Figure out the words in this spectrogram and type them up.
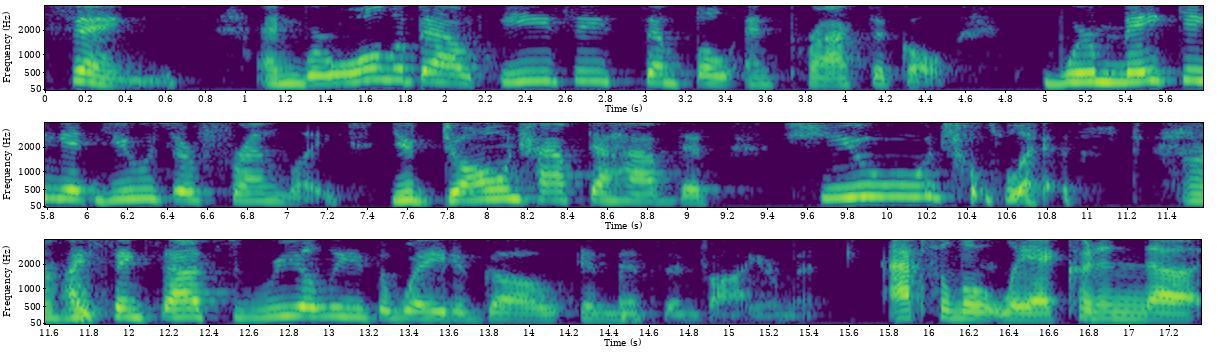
things, and we're all about easy, simple, and practical, we're making it user friendly. You don't have to have this huge list. Mm-hmm. I think that's really the way to go in this environment. Absolutely, I couldn't uh,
